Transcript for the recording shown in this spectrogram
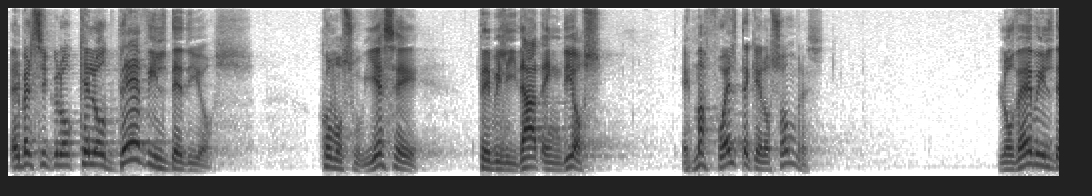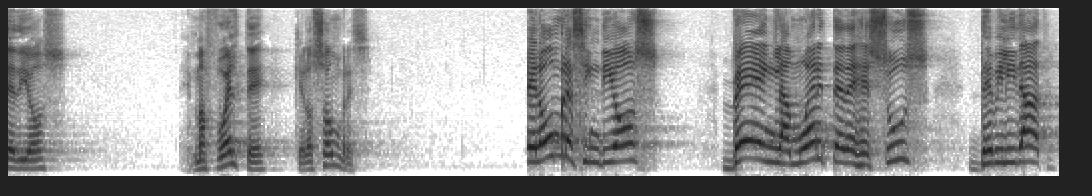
el versículo, que lo débil de Dios, como si hubiese debilidad en Dios, es más fuerte que los hombres. Lo débil de Dios es más fuerte que los hombres. El hombre sin Dios ve en la muerte de Jesús debilidad.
